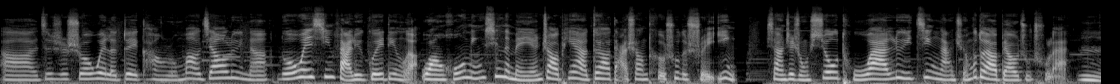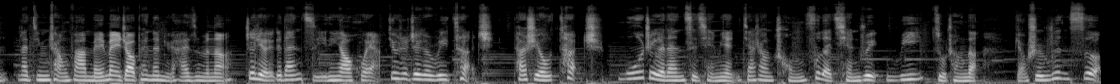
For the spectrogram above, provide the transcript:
啊，就是说为了对抗容貌焦虑呢，挪威新法律规定了，网红明星的美颜照片啊都要打上特殊的水印，像这种修图啊、滤镜啊，全部都要标注出来。嗯，那经常发美美照片的女孩子们呢，这里有一个单词一定要会啊，就是这个 retouch。它是由 touch 摸这个单词前面加上重复的前缀 re 组成的，表示润色、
